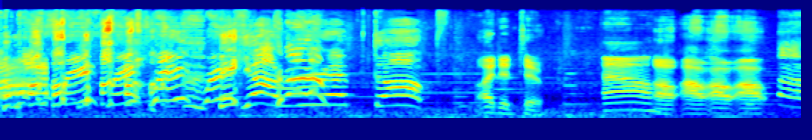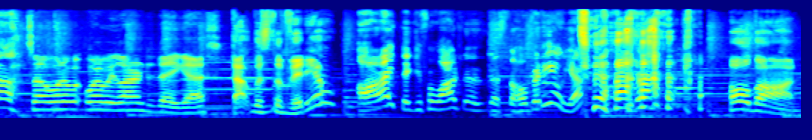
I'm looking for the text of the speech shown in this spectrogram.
come on, come on, freeze, freeze, freeze, freeze. He got ripped up. I did too. Ow. Ow, ow, ow, ow. Uh, So what, what did we learn today, guys? That was the video? all right, thank you for watching. That's the whole video. Yep. Hold on.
